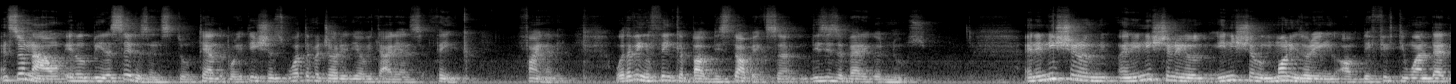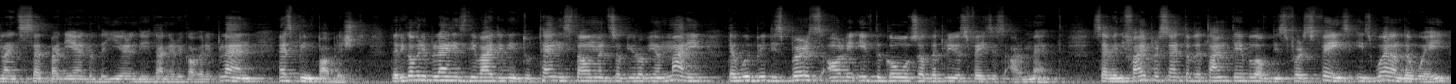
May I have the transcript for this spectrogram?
and so now it'll be the citizens to tell the politicians what the majority of Italians think. Finally, whatever you think about these topics, uh, this is a very good news. An initial, an initial, initial monitoring of the 51 deadlines set by the end of the year in the Italian Recovery Plan has been published. The recovery plan is divided into 10 installments of European money that will be disbursed only if the goals of the previous phases are met. 75% of the timetable of this first phase is well underway,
